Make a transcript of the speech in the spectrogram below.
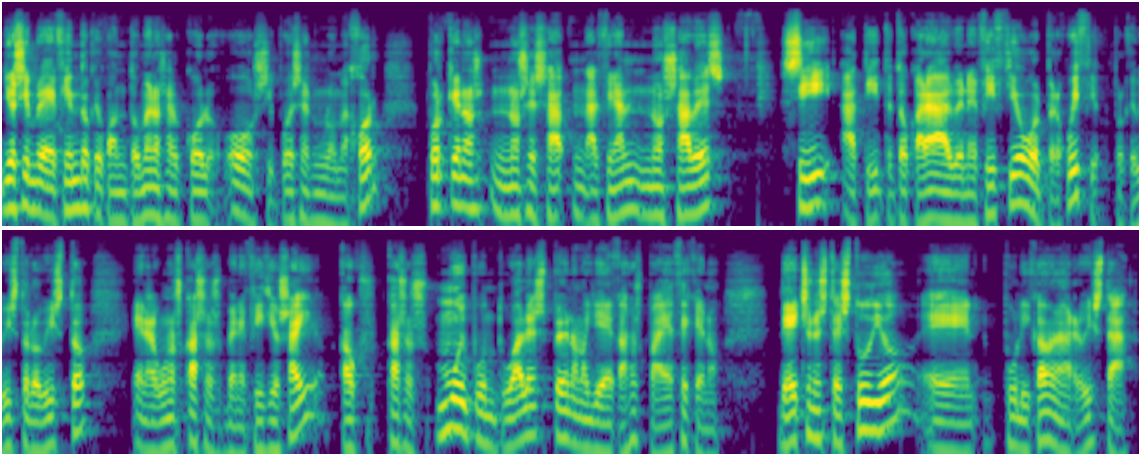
Yo siempre defiendo que cuanto menos alcohol o si puede ser uno mejor, porque no, se al final no sabes si a ti te tocará el beneficio o el perjuicio, porque visto lo visto, en algunos casos beneficios hay, casos muy puntuales, pero en la mayoría de casos parece que no. De hecho, en este estudio, eh, publicado en la revista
